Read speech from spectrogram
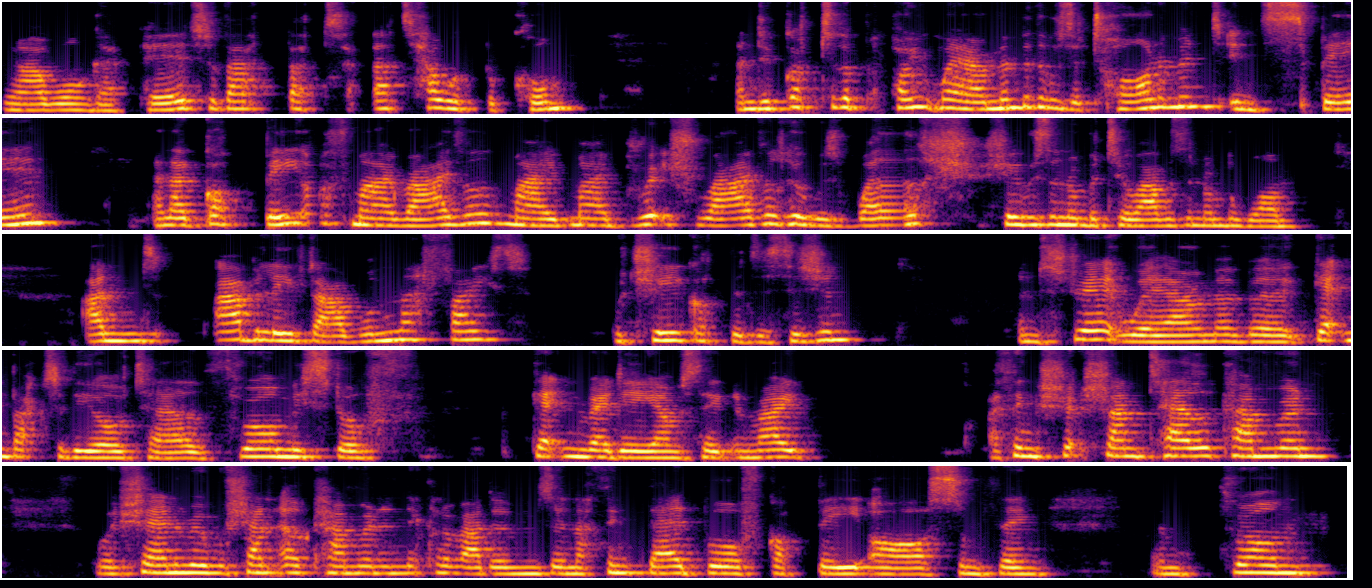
you know I won't get paid. So that that's that's how it become. And it got to the point where I remember there was a tournament in Spain and I got beat off my rival, my my British rival, who was Welsh. She was the number two, I was the number one, and I believed I won that fight, but she got the decision. And straight away, I remember getting back to the hotel, throwing my stuff, getting ready. I was thinking, right, I think Ch- Chantelle Cameron, we're sharing a room with Chantelle Cameron and Nicola Adams, and I think they'd both got beat or something, and thrown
